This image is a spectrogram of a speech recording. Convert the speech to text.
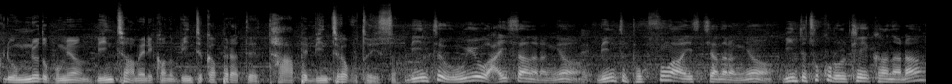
그리고 음료도 보면 민트 아메리카노, 민트 카페라떼 다 앞에 민트가 붙어 있어. 민트 우유 아이스 하나랑요, 민트 복숭아 아이스티 하나랑요, 민트 초코 롤 케이크 하나랑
